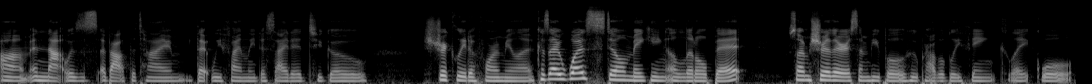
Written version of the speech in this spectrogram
um, and that was about the time that we finally decided to go strictly to formula because I was still making a little bit. So I'm sure there are some people who probably think like, well,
